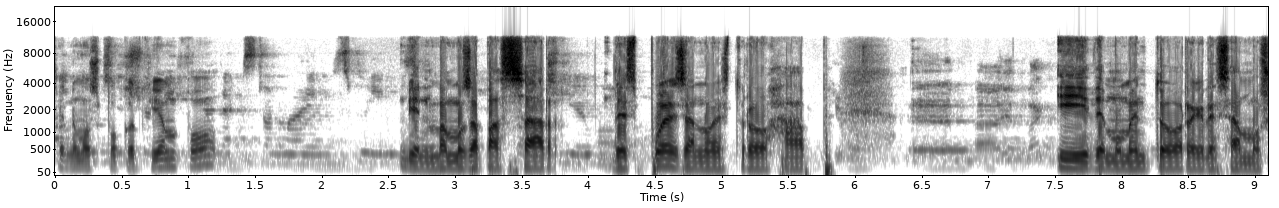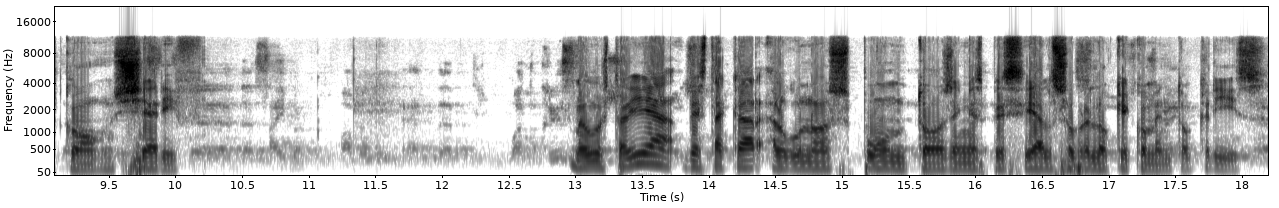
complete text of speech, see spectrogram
Tenemos poco tiempo. Bien, vamos a pasar después a nuestro hub. Y de momento regresamos con Sheriff. Me gustaría destacar algunos puntos en especial sobre lo que comentó Chris.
